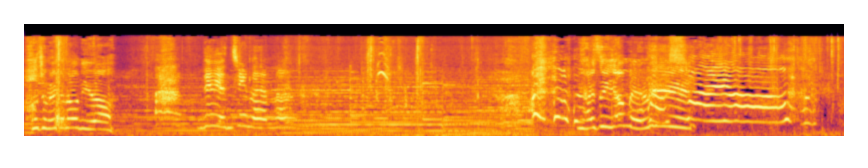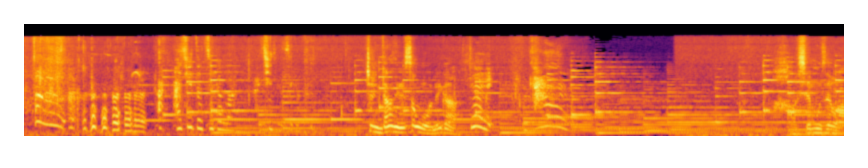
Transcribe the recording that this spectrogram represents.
好久没看到你了，你的眼镜来了。你还是一样美丽，好帅呀！还记得这个吗？还记得这个吗？就你当年送我那个，对，你看，好羡慕这娃娃。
